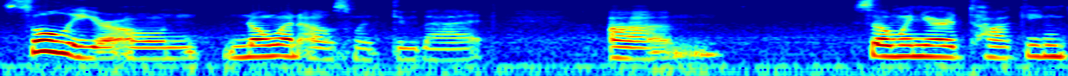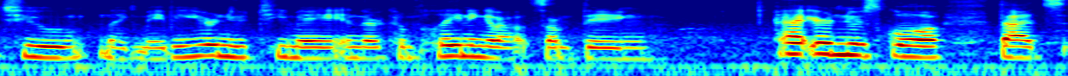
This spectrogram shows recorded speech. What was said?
solely your own. No one else went through that. Um, so when you're talking to like maybe your new teammate and they're complaining about something at your new school that's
